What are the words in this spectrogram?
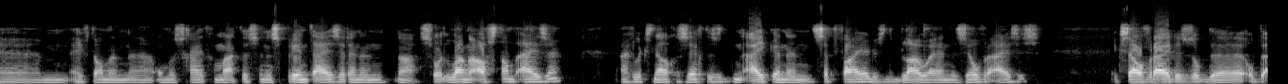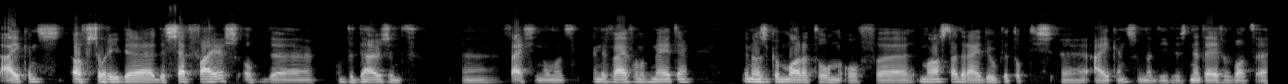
um, heeft dan een uh, onderscheid gemaakt tussen een sprintijzer en een nou, soort lange afstandijzer. Eigenlijk snel gezegd, dus een Icon en Sapphire, dus de blauwe en de zilveren ijzers. Ik zelf rijd dus op de, op de Icons, of sorry, de, de Sapphires op de, op de 1000, uh, 1500 en de 500 meter. En als ik een marathon of uh, master rijd, doe ik dat op die uh, Icons, omdat die dus net even wat, uh,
